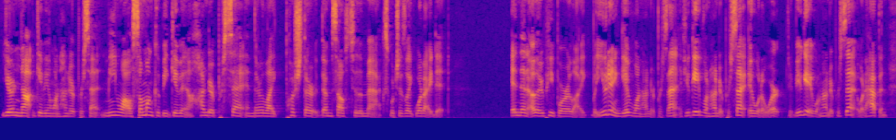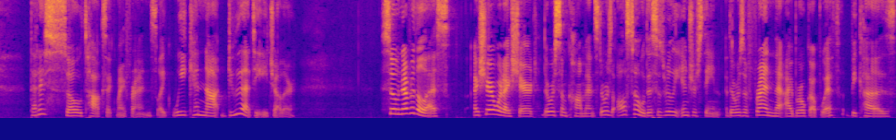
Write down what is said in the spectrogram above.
you're not giving 100%. Meanwhile, someone could be giving 100% and they're like push their themselves to the max, which is like what I did. And then other people are like, but you didn't give 100%. If you gave 100%, it would have worked. If you gave 100%, it would have happened. That is so toxic, my friends. Like, we cannot do that to each other. So, nevertheless, I share what I shared. There were some comments. There was also, this is really interesting. There was a friend that I broke up with because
